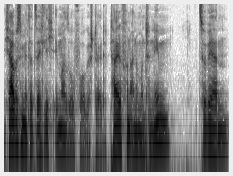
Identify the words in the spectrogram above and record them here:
Ich habe es mir tatsächlich immer so vorgestellt, Teil von einem Unternehmen zu werden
